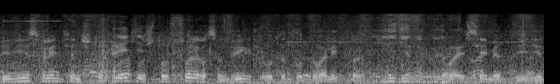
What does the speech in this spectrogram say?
И, Денис Валентинович, тут важно, что с Солерсом двигатель вот этот вот 2 литра, 2,7 это единый.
